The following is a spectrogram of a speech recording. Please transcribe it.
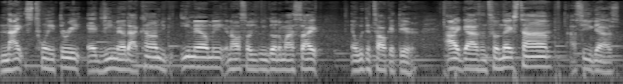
nights23 at gmail.com. You can email me, and also you can go to my site and we can talk it there. All right, guys, until next time, I'll see you guys.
